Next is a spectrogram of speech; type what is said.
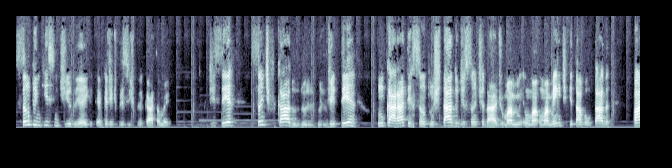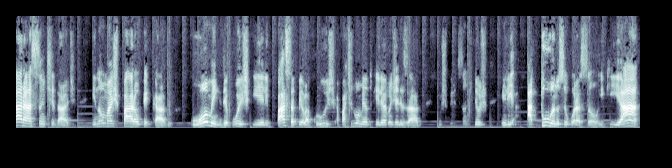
Santo em que sentido? E aí é que a gente precisa explicar também. De ser santificado, de ter um caráter santo, um estado de santidade, uma, uma, uma mente que está voltada para a santidade e não mais para o pecado. O homem, depois que ele passa pela cruz, a partir do momento que ele é evangelizado, o Espírito Santo de Deus ele atua no seu coração e que há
